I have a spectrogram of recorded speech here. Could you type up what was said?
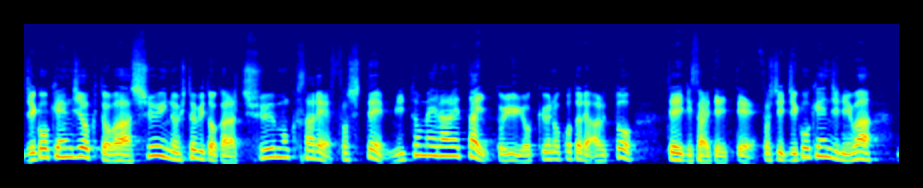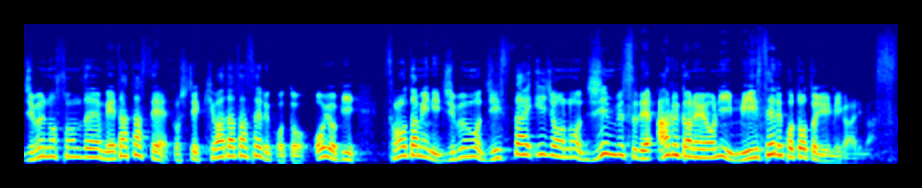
自己顕示欲とは周囲の人々から注目されそして認められたいという欲求のことであると定義されていてそして自己顕示には自分の存在を目立たせそして際立たせることおよびそのために自分を実際以上の人物であるかのように見せることという意味があります。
